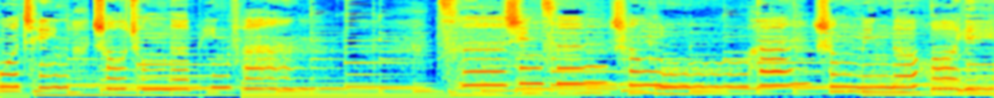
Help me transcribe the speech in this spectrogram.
握紧手中的平凡，此心此生无憾，生命的。火已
